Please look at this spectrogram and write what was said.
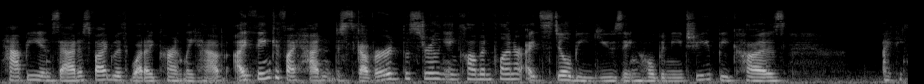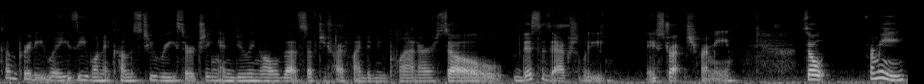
happy and satisfied with what I currently have. I think if I hadn't discovered the Sterling Ink Common Planner, I'd still be using Hobonichi because I think I'm pretty lazy when it comes to researching and doing all of that stuff to try to find a new planner. So this is actually a stretch for me. So for me,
